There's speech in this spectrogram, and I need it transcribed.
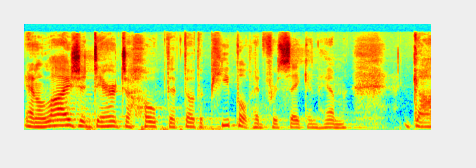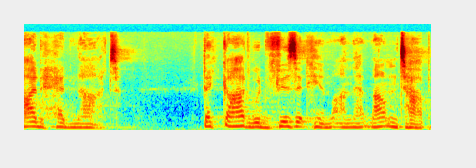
And Elijah dared to hope that though the people had forsaken him, God had not, that God would visit him on that mountaintop.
